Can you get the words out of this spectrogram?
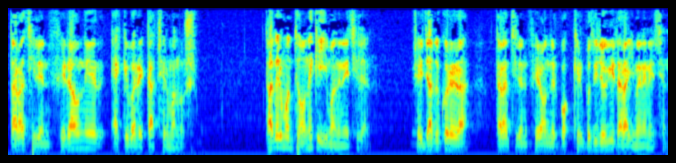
তারা ছিলেন ফেরাউনের একেবারে কাছের মানুষ। তাদের মধ্যে অনেকেই ইমান এনেছিলেন। সেই জাদুকরেরা তারা ছিলেন ফেরাউনের পক্ষের প্রতিযোগী, তারা ইমান এনেছেন।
